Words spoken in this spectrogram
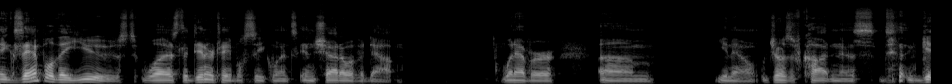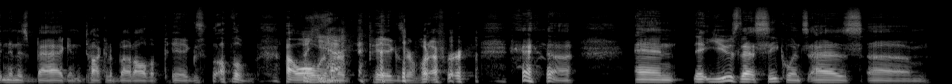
example they used was the dinner table sequence in Shadow of a Doubt. Whenever, um, you know, Joseph Cotten is getting in his bag and talking about all the pigs, all the how all women are pigs or whatever, uh, and it used that sequence as um,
